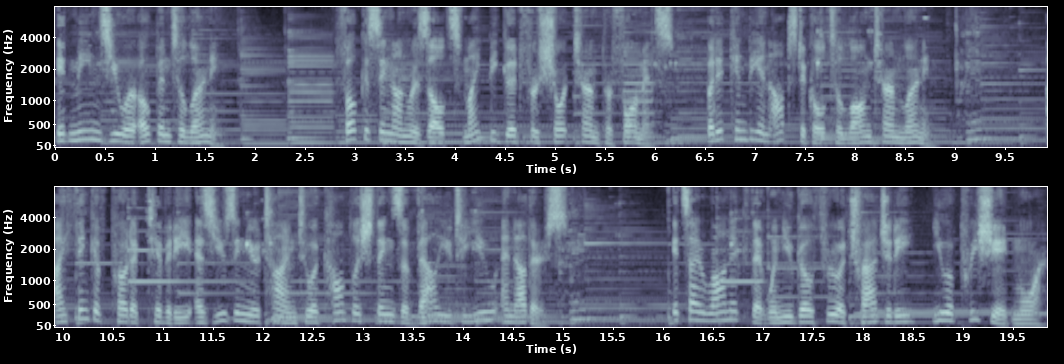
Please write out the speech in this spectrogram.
It means you are open to learning. Focusing on results might be good for short-term performance, but it can be an obstacle to long-term learning. I think of productivity as using your time to accomplish things of value to you and others. It's ironic that when you go through a tragedy, you appreciate more.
